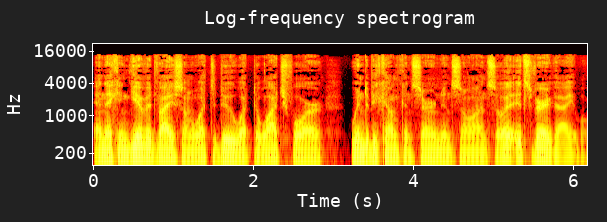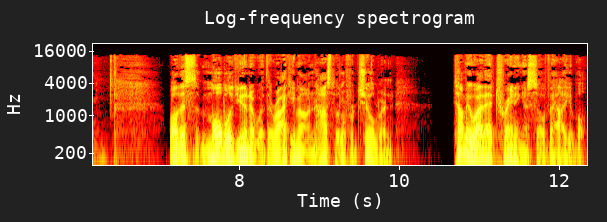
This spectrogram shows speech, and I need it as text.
and they can give advice on what to do, what to watch for, when to become concerned, and so on. So it's very valuable. Well, this mobile unit with the Rocky Mountain Hospital for Children, tell me why that training is so valuable.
